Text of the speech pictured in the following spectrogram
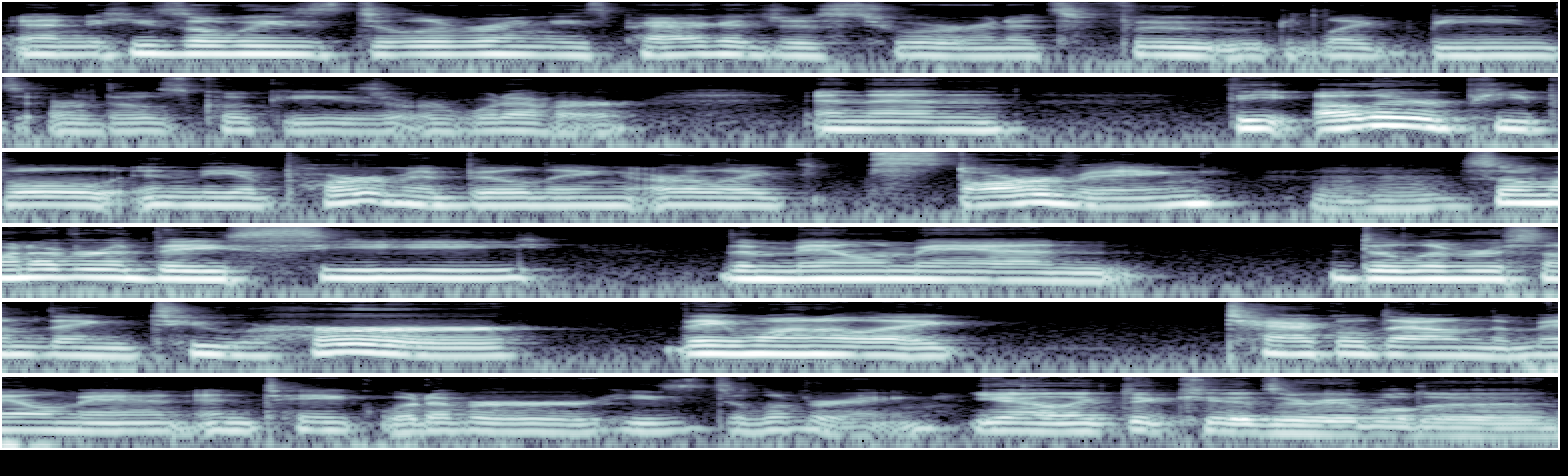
And he's always delivering these packages to her, and it's food, like beans or those cookies or whatever. And then the other people in the apartment building are like starving. Mm-hmm. So whenever they see the mailman deliver something to her, they want to like tackle down the mailman and take whatever he's delivering. Yeah, like the kids are able to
